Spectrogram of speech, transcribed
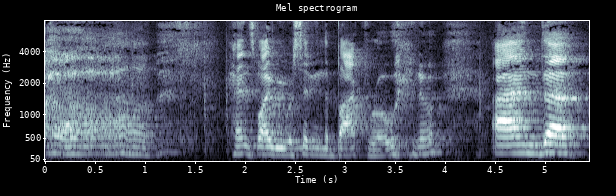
oh. hence why we were sitting in the back row, you know, and uh,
